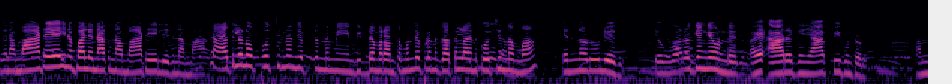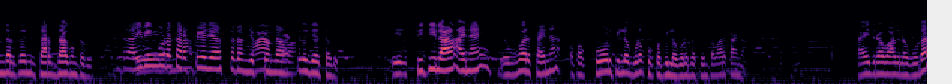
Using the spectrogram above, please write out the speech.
ఇక నా మాటే వినపల్లే నాకు నా మాటే లేదు నా మాట ఛాతిలో నొప్పి వచ్చిందని చెప్తుంది మీ బిడ్డ. మరి అంత ముందు ఎప్పుడైనా గతంలో ఆయనకు వచ్చిందమ్మా? ఎన్నడూ లేదు. ఎవరు ఆరోగ్యంగా ఉండేది. ఏ- ఆరోగ్యం హ్యాపీగా ఉంటాడు. అందరితో సరదాగా ఉంటాడు. డ్రైవింగ్ కూడా కరెక్ట్గా చేస్తాడని చెప్తుందామా కరెక్ట్గా చేస్తాడు. ఈ సిటీలో ఆయన ఎవరికైనా ఒక కోడి పిల్ల కూడా కుక్క పిల్ల కూడా పెట్ట ఇంతవరకు ఆయన. హైదరాబాద్లో కూడా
